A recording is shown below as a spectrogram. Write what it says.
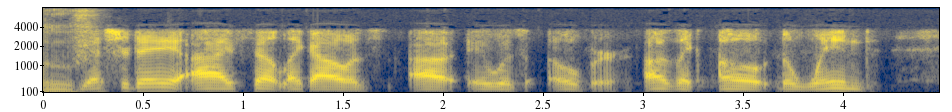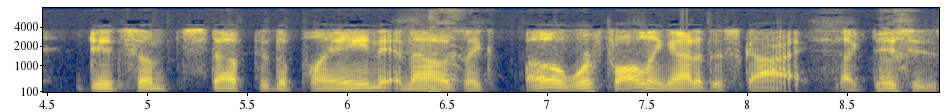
Oof. yesterday, I felt like I was, uh, it was over. I was like, oh, the wind did some stuff to the plane, and I was like, oh, we're falling out of the sky. Like this is,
